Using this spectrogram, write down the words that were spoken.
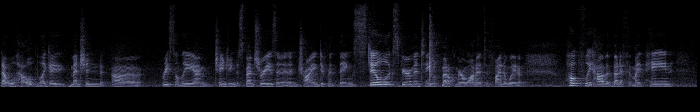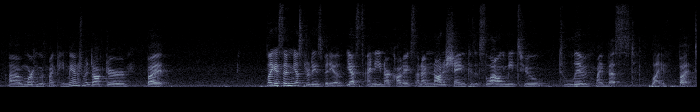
that will help. Like I mentioned uh, recently, I'm changing dispensaries and, and trying different things, still experimenting with medical marijuana to find a way to hopefully have it benefit my pain. Um, working with my pain management doctor, but like I said in yesterday's video, yes, I need narcotics and I'm not ashamed because it's allowing me to, to live my best life, but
